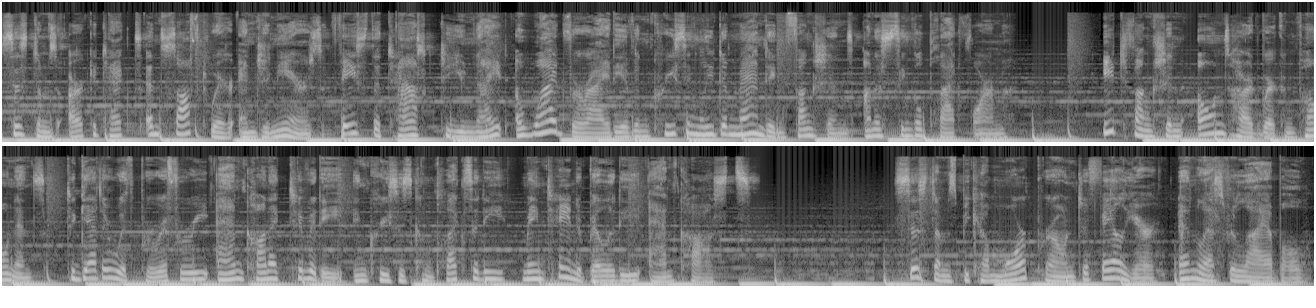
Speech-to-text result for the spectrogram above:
Systems architects and software engineers face the task to unite a wide variety of increasingly demanding functions on a single platform. Each function owns hardware components, together with periphery and connectivity increases complexity, maintainability, and costs. Systems become more prone to failure and less reliable.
